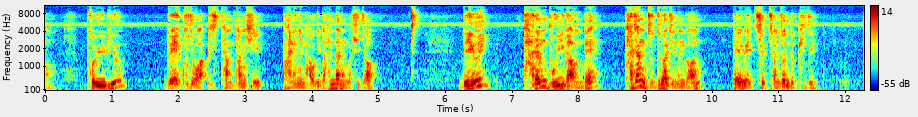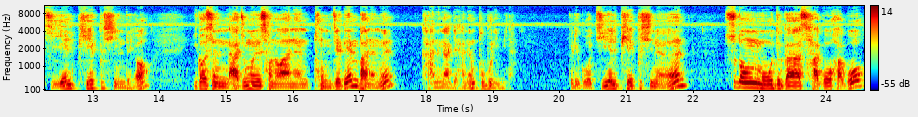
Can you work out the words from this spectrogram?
어, 포유류 뇌 구조와 비슷한 방식 반응이 나오기도 한다는 것이죠. 뇌의 다른 부위 가운데 가장 두드러지는 건 배외측 전전두 피질 DLPFC인데요. 이것은 나중을 선호하는 통제된 반응을 가능하게 하는 부분입니다. 그리고 DLPFC는 수동 모드가 사고하고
